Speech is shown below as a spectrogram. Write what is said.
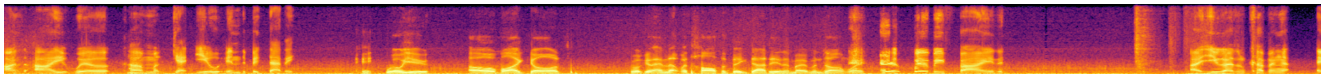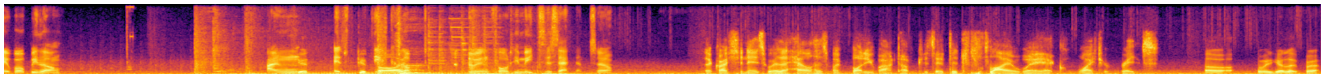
and I will come get you in the Big Daddy. Eh, will you? Oh my god. We're gonna end up with half a Big Daddy in a moment, aren't we? we'll be fine. Alright, you guys I'm coming. It won't be long. I'm. Good- It's goodbye. kilometers doing 40 meters a second, so. The question is, where the hell has my body wound up? Because it did fly away at quite a rate. Oh, can we go look for it?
